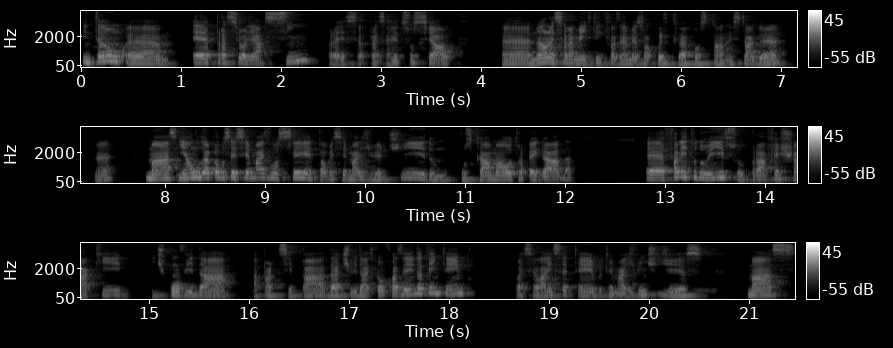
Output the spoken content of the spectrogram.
Então, é, é para se olhar sim para essa, essa rede social. É, não necessariamente tem que fazer a mesma coisa que você vai postar no Instagram, né? mas é um lugar para você ser mais você, talvez ser mais divertido, buscar uma outra pegada. É, falei tudo isso para fechar aqui e te convidar a participar da atividade que eu vou fazer. Ainda tem tempo, vai ser lá em setembro, tem mais de 20 dias. Mas,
